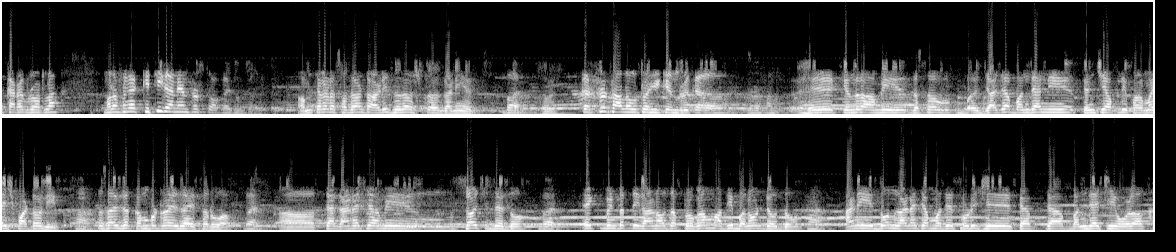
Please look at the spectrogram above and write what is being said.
कारागृहातला. मला सांगा किती गाण्यांचा स्टॉक आहे तुमच्याकडे? आमच्याकडे साधारणतः अडीच हजार गाणी आहेत. बरं. कसं चालवतं हे केंद्र. हे केंद्र आम्ही जसं ज्या ज्या बंद्यांनी त्यांची आपली फरमाईश पाठवली. तसं इथं कम्प्युटराईज आहे सर्व. त्या गाण्याचे आम्ही सर्च देतो. एक मिनिटात ते गाणं होतं प्रोग्राम आधी बनवून ठेवतो. आणि दोन गाण्याच्या मध्ये थोडीशी त्या त्या बंद्याची ओळख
